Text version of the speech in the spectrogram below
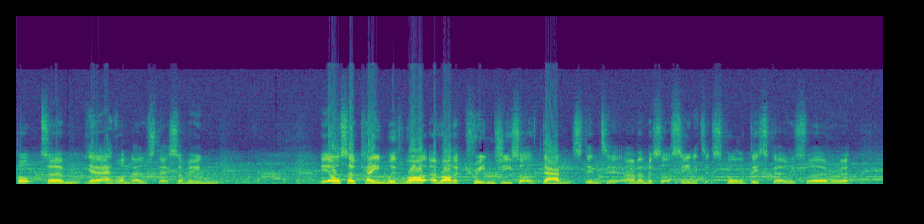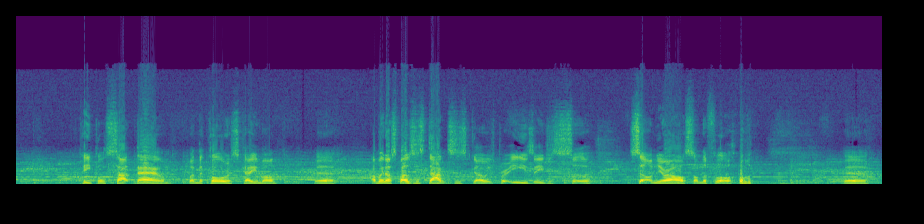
But um, yeah, everyone knows this. I mean, it also came with ra a rather cringy sort of dance, didn't it? I remember sort of seeing it at school discos where uh, people sat down when the chorus came on. Yeah, I mean, I suppose as dancers go, it's pretty easy. Just sort of sit on your ass on the floor. yeah.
